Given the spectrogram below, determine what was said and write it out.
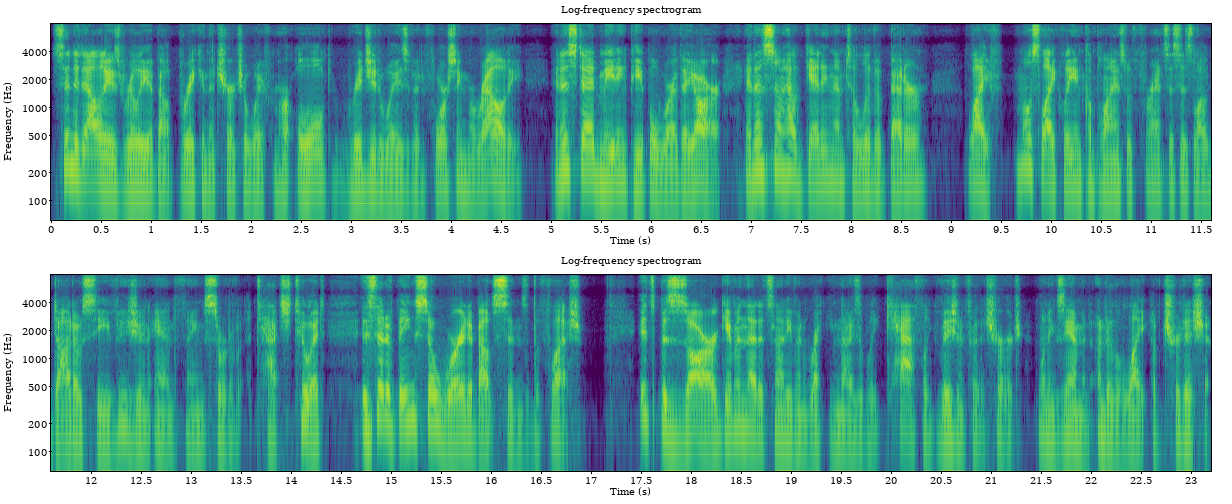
Synodality is really about breaking the church away from her old, rigid ways of enforcing morality and instead meeting people where they are and then somehow getting them to live a better life, most likely in compliance with Francis's Laudato Si vision and things sort of attached to it, instead of being so worried about sins of the flesh. It's bizarre given that it's not even recognizably Catholic vision for the church when examined under the light of tradition.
